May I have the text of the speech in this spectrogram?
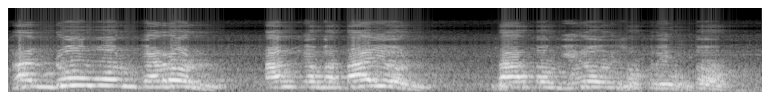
handumon karon ang kamatayon sa atong Ginoo Kristo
